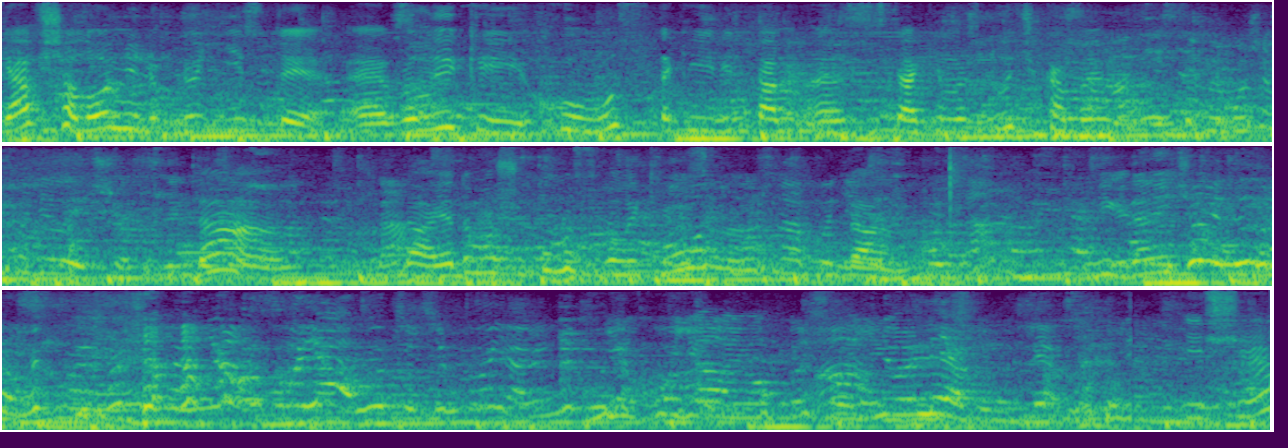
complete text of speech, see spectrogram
Я в шаломі люблю їсти е, великий хумус, такий він там е, з всякими штучками. Ми можемо поділити щось. Да. Да, я думаю, що хумус великий Хумус візьмемо. можна Да. поділити. Вік, да нічого він не зробить. У нього своя лучше, ніж твоя. Він не Нихуя, я покажу. У нього лев. лев. І ще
